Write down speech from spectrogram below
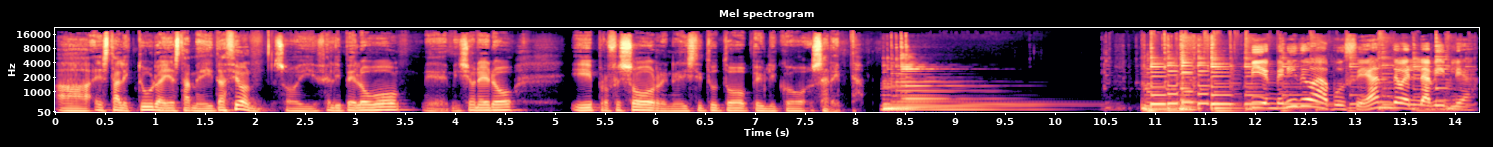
a esta lectura y esta meditación. Soy Felipe Lobo, eh, misionero y profesor en el Instituto Bíblico Sarepta. Bienvenido a Buceando en la Biblia,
